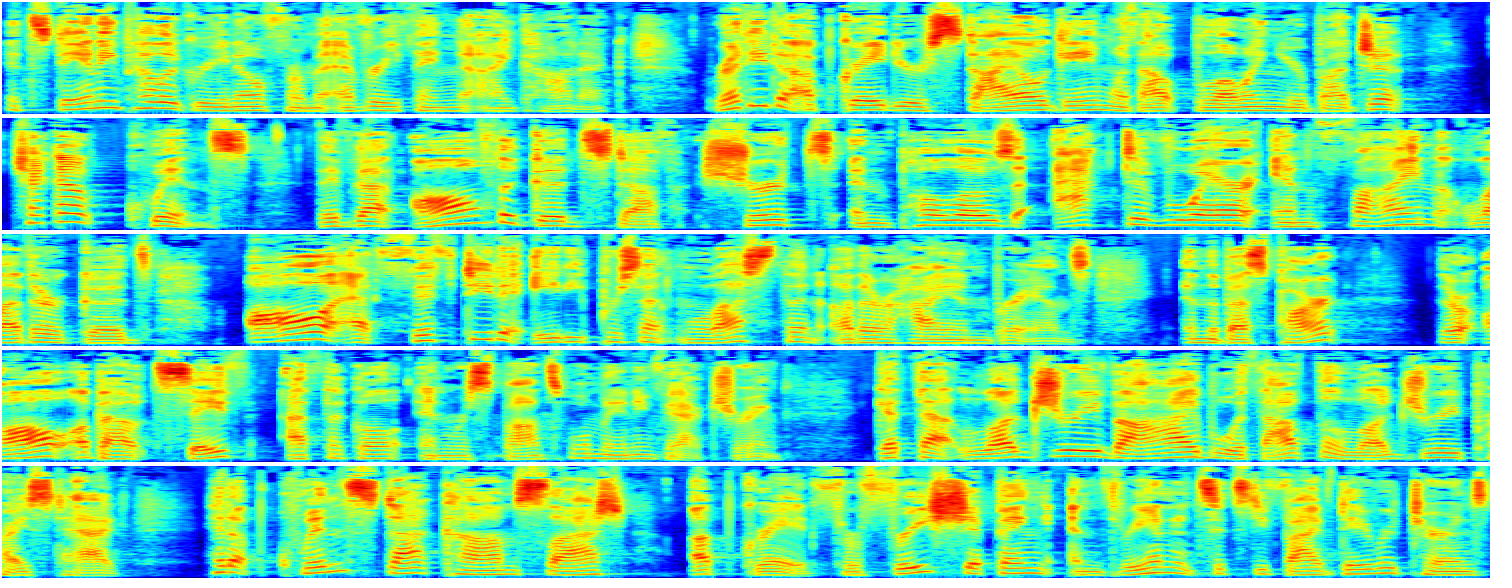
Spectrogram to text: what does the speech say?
it's Danny Pellegrino from Everything Iconic. Ready to upgrade your style game without blowing your budget? Check out Quince. They've got all the good stuff shirts and polos, activewear, and fine leather goods, all at 50 to 80% less than other high end brands. And the best part? They're all about safe, ethical, and responsible manufacturing. Get that luxury vibe without the luxury price tag. Hit up quince.com slash upgrade for free shipping and 365 day returns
